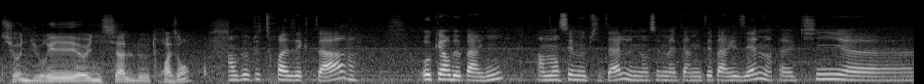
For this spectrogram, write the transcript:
sur une durée euh, initiale de 3 ans. Un peu plus de 3 hectares, au cœur de Paris, un ancien hôpital, une ancienne maternité parisienne euh, qui euh,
